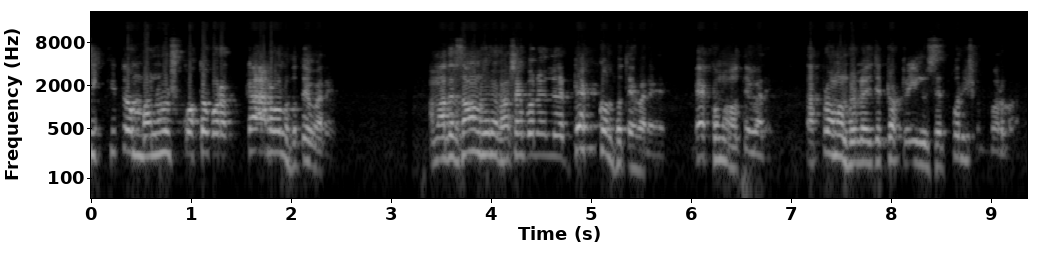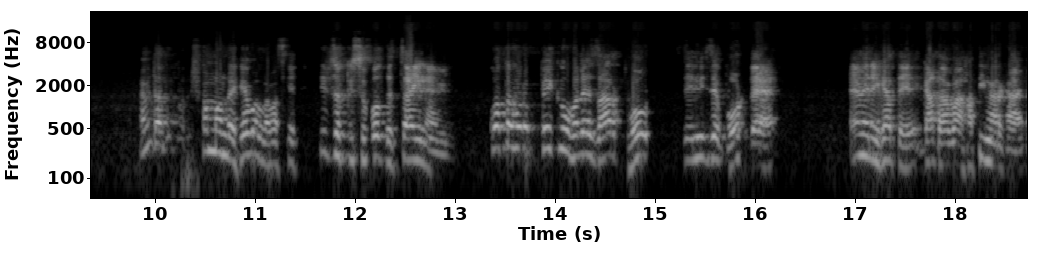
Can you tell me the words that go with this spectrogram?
শিক্ষিত মানুষ কত বড় কারল হতে পারে? আমাদের জামাল ভাইয়ের ভাষায় বলে দিলে ব্যাককল হতে পারে ব্যাকমা হতে পারে। তার প্রমাণ হলো এই যে ডক্টর ইউনুসের পরিষদ বর্গ আমি তাদের সম্মান রেখে বললাম, আজকে তির্যক কিছু বলতে চাই না আমি। কত বড় পেকু হলে যার ভোট, যে নিজে ভোট দেয়, আমেরিকাতে গাধা বা হাতিমার খায়,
